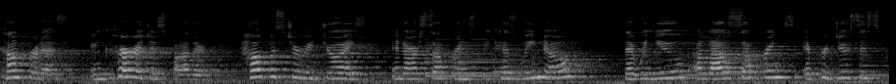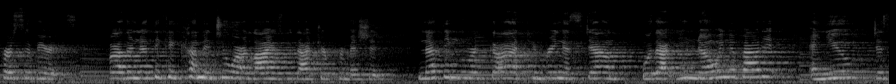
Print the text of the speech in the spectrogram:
comfort us, encourage us, Father. Help us to rejoice in our sufferings because we know that when you allow sufferings, it produces perseverance. Father, nothing can come into our lives without your permission. Nothing, Lord God, can bring us down without you knowing about it and you just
